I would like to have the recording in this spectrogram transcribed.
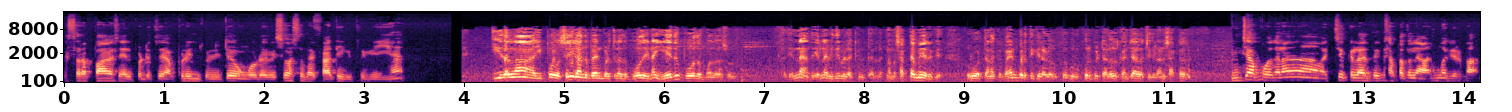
சிறப்பாக செயல்பட்டுச்சு அப்படின்னு சொல்லிட்டு உங்களோட விசுவாசத்தை காட்டிக்கிட்டு இருக்கீங்க. இதெல்லாம் இப்போ ஸ்ரீகாந்த் பயன்படுத்தினது போதைனா எது போதும் முதல்ல சொல்லணும் அது என்ன அது என்ன விதிவிலக்குன்னு தெரியல. நம்ம சட்டமே இருக்கு. ஒருவர் தனக்கு பயன்படுத்திக்கிற அளவுக்கு ஒரு குறிப்பிட்ட அளவு கஞ்சா வச்சுக்கலாம்னு சட்டம் இருக்கு. கஞ்சா போதெல்லாம் வச்சுக்கலாத்துக்கு சட்டத்துல அனுமதி இருக்கான்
